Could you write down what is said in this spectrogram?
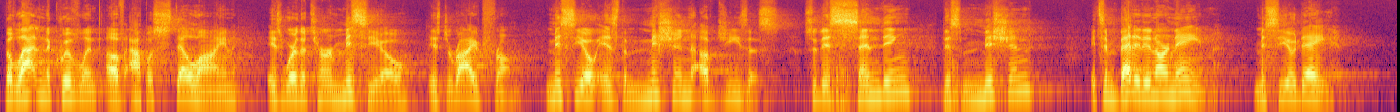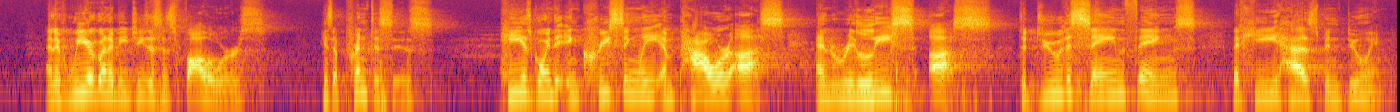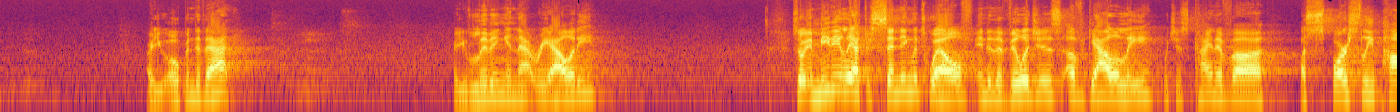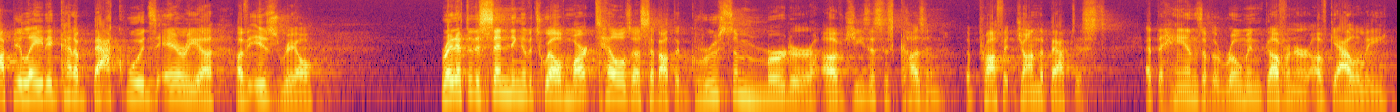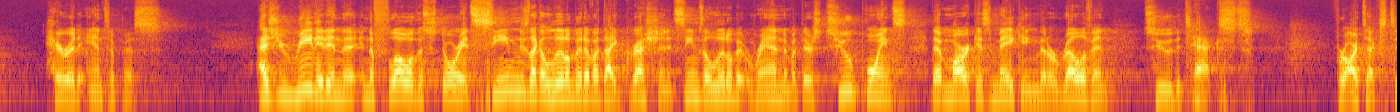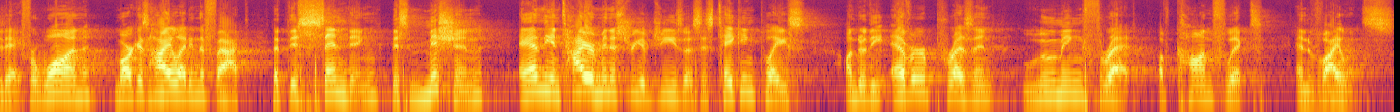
The Latin equivalent of apostellein is where the term missio is derived from. Missio is the mission of Jesus. So this sending, this mission, it's embedded in our name, Missio Dei. And if we are going to be Jesus' followers, his apprentices, he is going to increasingly empower us and release us to do the same things that he has been doing. Are you open to that? Are you living in that reality? So, immediately after sending the 12 into the villages of Galilee, which is kind of a, a sparsely populated, kind of backwoods area of Israel, right after the sending of the 12, Mark tells us about the gruesome murder of Jesus' cousin, the prophet John the Baptist, at the hands of the Roman governor of Galilee, Herod Antipas as you read it in the, in the flow of the story, it seems like a little bit of a digression. It seems a little bit random, but there's two points that Mark is making that are relevant to the text for our text today. For one, Mark is highlighting the fact that this sending, this mission, and the entire ministry of Jesus is taking place under the ever present looming threat of conflict and violence.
